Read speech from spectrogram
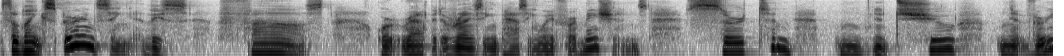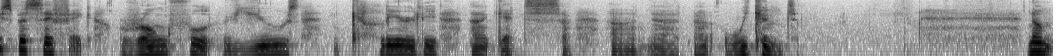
So, by experiencing this fast or rapid arising passing wave formations, certain mm, two mm, very specific wrongful views clearly uh, get uh, uh, uh, uh, weakened. Now,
